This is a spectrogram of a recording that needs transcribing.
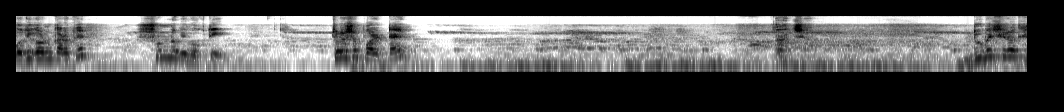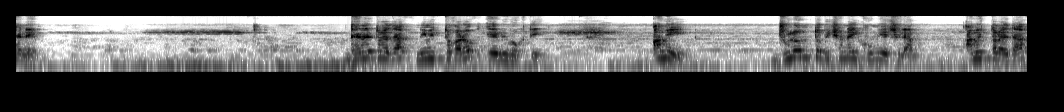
অধিকরণ কারকের শূন্য বিভক্তি। চলে এসো পরেরটায়। আচ্ছা। ডুবেছিল ধ্যানে। ধ্যানের তলে দাগ, নিমিত্তকারক, এ বিভক্তি। আমি ঝুলন্ত বিছানায় ঘুমিয়েছিলাম। আমির তলায় দাগ।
